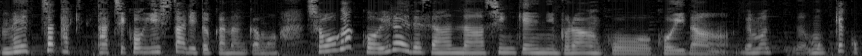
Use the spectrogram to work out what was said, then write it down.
めっちゃ立ちこぎしたりとかなんかもう、小学校以来です、あんな真剣にブランコをこいだん。でも、もう結構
